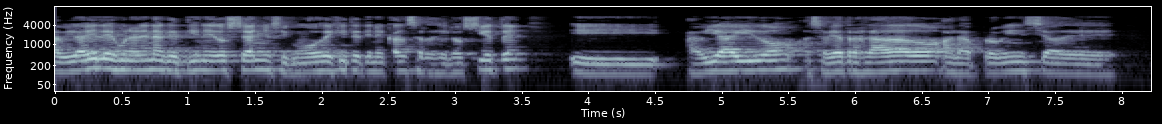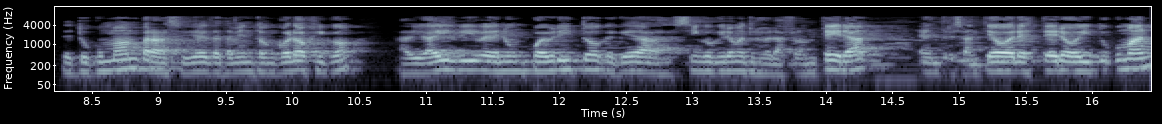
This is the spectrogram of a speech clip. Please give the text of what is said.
Abigail es una nena que tiene 12 años y como vos dijiste tiene cáncer desde los 7 y había ido, se había trasladado a la provincia de, de Tucumán para recibir el tratamiento oncológico. Abigail vive en un pueblito que queda a 5 kilómetros de la frontera entre Santiago del Estero y Tucumán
